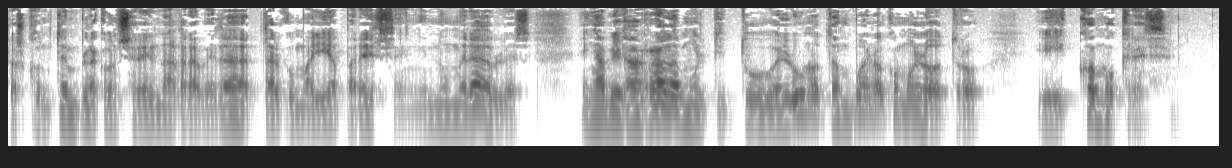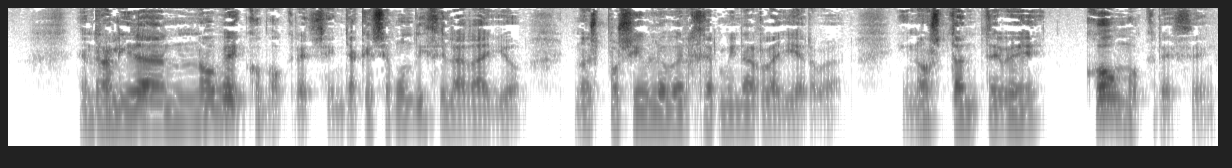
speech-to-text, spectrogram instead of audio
los contempla con serena gravedad, tal como allí aparecen, innumerables, en abigarrada multitud, el uno tan bueno como el otro, y cómo crecen. En realidad no ve cómo crecen, ya que según dice el adagio, no es posible ver germinar la hierba, y no obstante ve cómo crecen,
